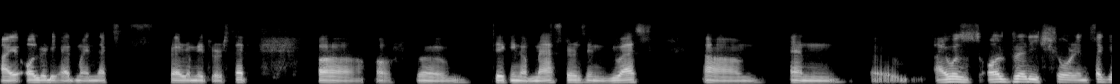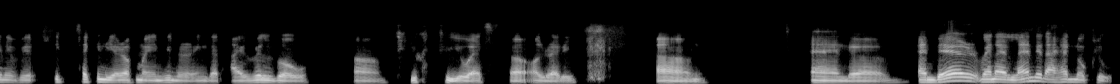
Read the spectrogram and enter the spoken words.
i already had my next parameter set uh, of um, taking a master's in us um, and uh, i was already sure in second year, second year of my engineering that i will go um, to, to us uh, already. Um, and uh, and there when i landed i had no clue.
